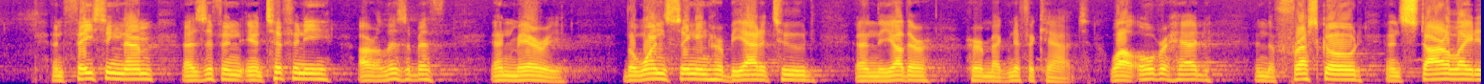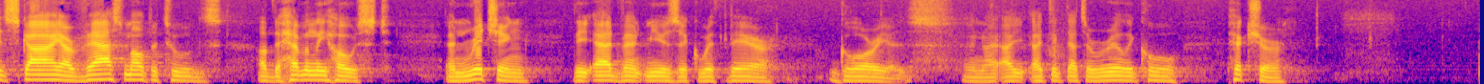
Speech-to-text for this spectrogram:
and facing them as if in antiphony are Elizabeth and Mary, the one singing her beatitude and the other her Magnificat, while overhead in the frescoed and starlighted sky are vast multitudes of the heavenly host, enriching the Advent music with their glorias. And I, I, I think that's a really cool picture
